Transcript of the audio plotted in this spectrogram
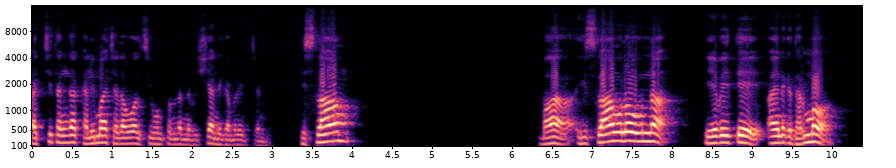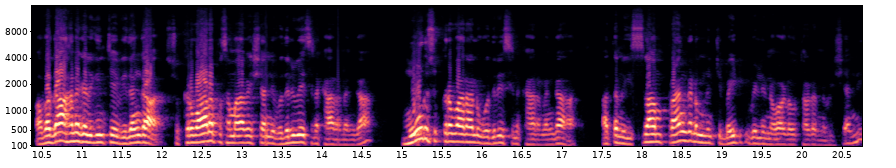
ఖచ్చితంగా కలిమా చదవలసి ఉంటుందన్న విషయాన్ని గమనించండి. ఇస్లాం బా ఇస్లాంలో ఉన్న ఏవైతే ఆయనకు ధర్మం అవగాహన కలిగించే విధంగా శుక్రవారపు సమావేశాన్ని వదిలివేసిన కారణంగా మూడు శుక్రవారాలు వదిలేసిన కారణంగా అతను ఇస్లాం ప్రాంగణం నుంచి బయటికి వెళ్ళిన వాడవుతాడన్న విషయాన్ని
